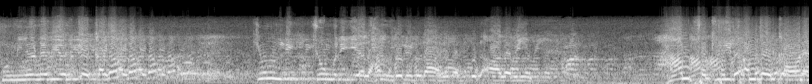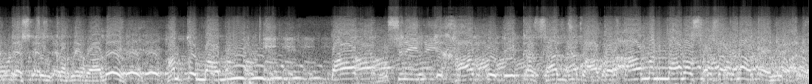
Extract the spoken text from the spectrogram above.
सुन्नियों ने भी उनके कदम क्यों चूम लिए। अलहमदुल्ला आलमीन। हम फकीर अंधे कौन है? टेस्टिंग करने वाले। हम तो मामूल की पाक हुसन इंतखाब को देखकर सर झुकाकर आमन मानो सकना कहने वाले।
